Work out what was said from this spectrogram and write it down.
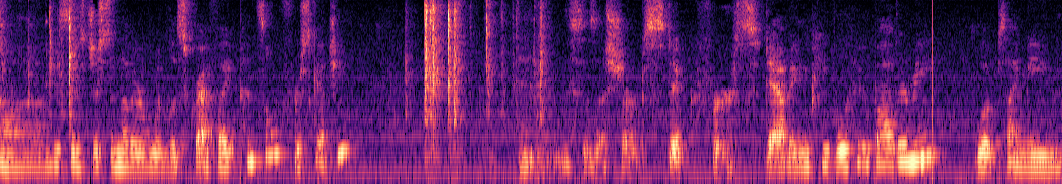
Uh, this is just another woodless graphite pencil for sketching. And this is a sharp stick for stabbing people who bother me. Whoops, I mean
